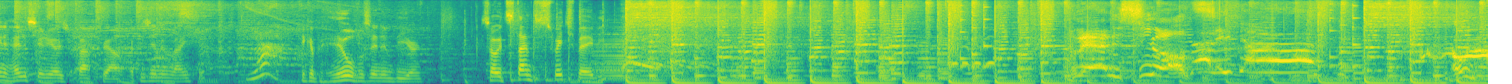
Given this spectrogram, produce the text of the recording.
Één hele serieuze vraag voor jou. Heb je zin in een wijntje? Ja. Ik heb heel veel zin in bier. So it's time to switch, baby. Delicious! Oh.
